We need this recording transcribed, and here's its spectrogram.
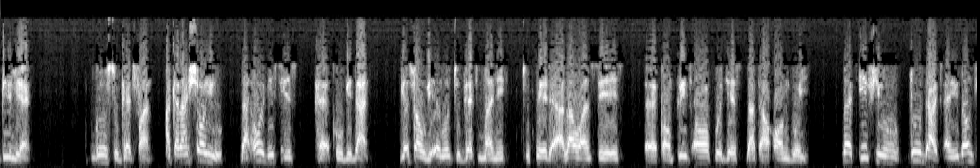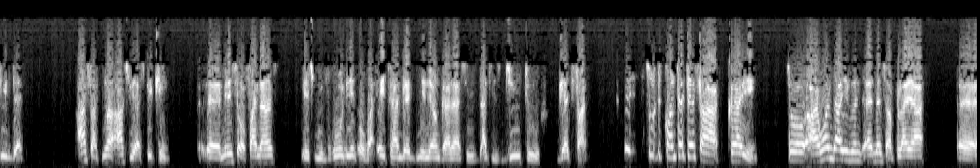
billion goes to GETFund, I can assure you that all these things uh, could be done. GETFund will be able to get money to pay the allowances, uh, complete all projects that are ongoing. But if you do that and you don't give them, as of now, as we are speaking, the Minister of Finance is withholding over 800 million Ghana that is due to GETFund. So the contractors are crying. So I wonder even any supplier uh,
